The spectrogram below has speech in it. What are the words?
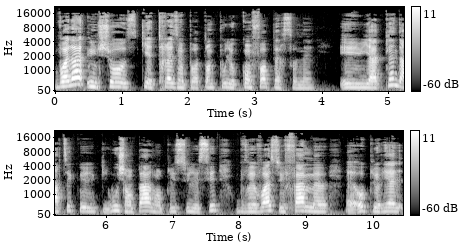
Voilà une chose qui est très importante pour le confort personnel. Et il y a plein d'articles où j'en parle en plus sur le site. Vous pouvez voir sur femmes euh, au pluriel,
